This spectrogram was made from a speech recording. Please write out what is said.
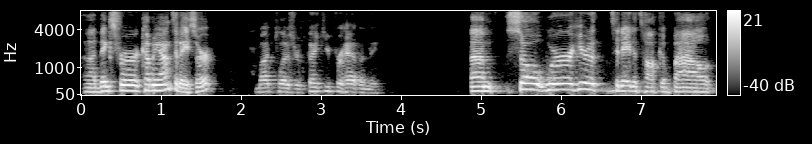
Uh, thanks for coming on today, sir. My pleasure. Thank you for having me. Um, so, we're here today to talk about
